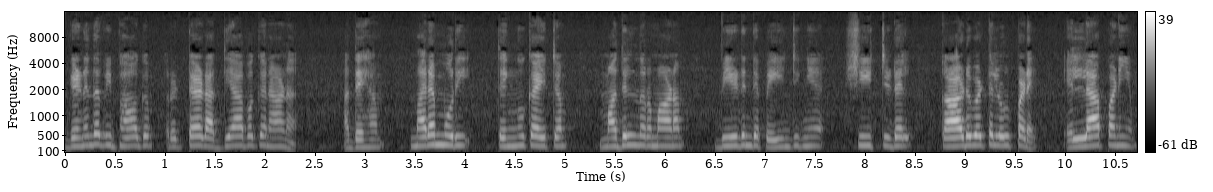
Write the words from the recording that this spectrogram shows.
ഗണിത വിഭാഗം റിട്ടയർഡ് അധ്യാപകനാണ് അദ്ദേഹം. മരം മുറി തെങ്ങുകയറ്റം മതിൽ നിർമ്മാണം വീടിന്റെ പെയിന്റിങ് ഷീറ്റിടൽ കാടുവെട്ടൽ ഉൾപ്പെടെ എല്ലാ പണിയും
